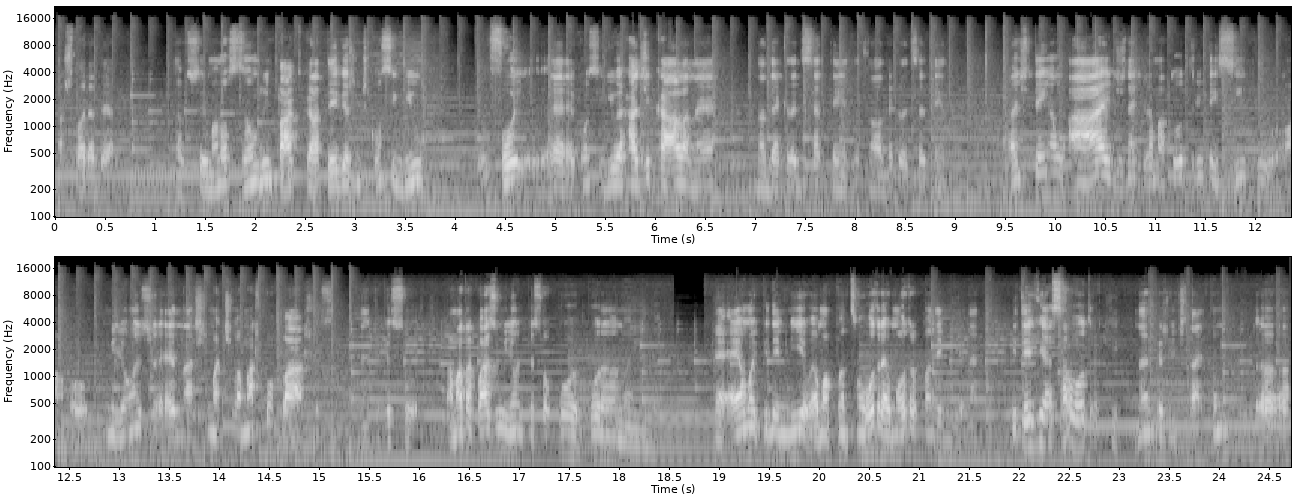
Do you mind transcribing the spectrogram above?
na história dela. Então, você tem uma noção do impacto que ela teve a gente conseguiu, foi, é, conseguiu erradicá-la né, na década de 70, no final da década de 70. A gente tem a AIDS, né, que já matou 35 milhões, é, na estimativa mais por baixo assim, né, de pessoas. Ela mata quase um milhão de pessoas por, por ano ainda. É, é uma epidemia, é uma, são outra, é uma outra pandemia, né? E teve essa outra aqui, né, que a gente está. Então, uh,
